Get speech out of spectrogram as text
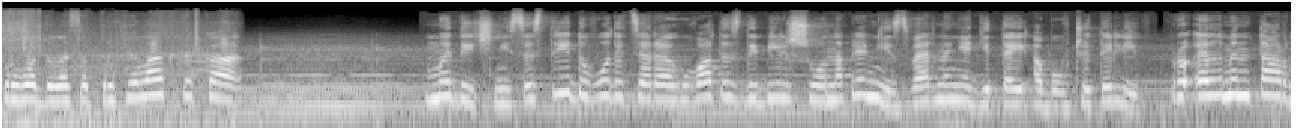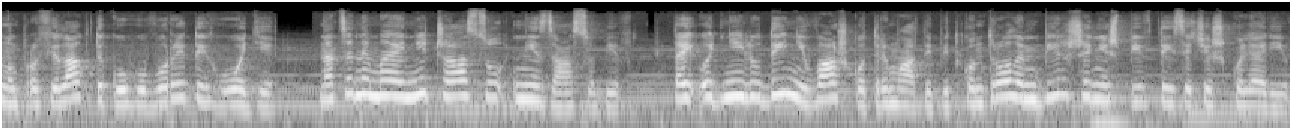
проводилася профілактика. Медичній сестрі доводиться реагувати здебільшого на прямі звернення дітей або вчителів. Про елементарну профілактику говорити годі. На це немає ні часу, ні засобів. Та й одній людині важко тримати під контролем більше ніж пів тисячі школярів.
